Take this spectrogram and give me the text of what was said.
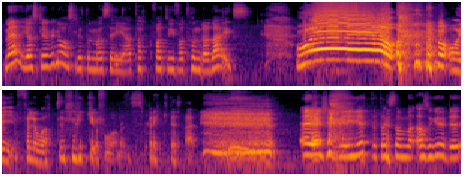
Men jag skulle vilja avsluta med att säga tack för att vi fått 100 likes. Wow! Oj, förlåt. Mikrofonen spräcktes där. Eh, Jag känner vi är jättetacksamma. Alltså gud,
